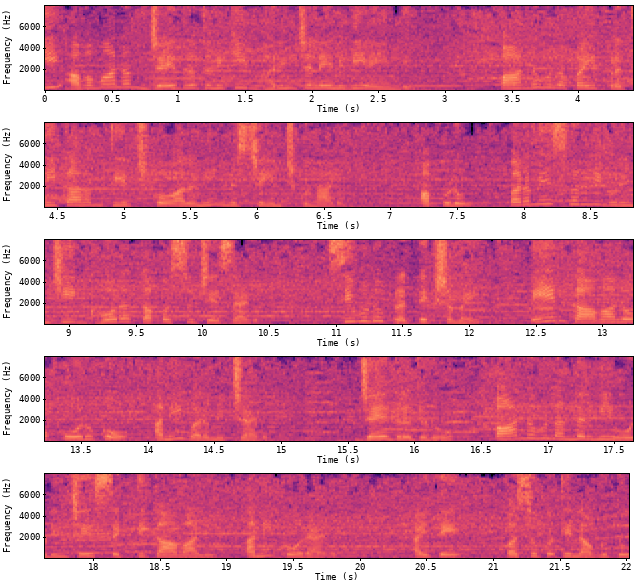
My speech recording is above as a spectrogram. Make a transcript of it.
ఈ అవమానం జయద్రథునికి భరించలేనిది అయింది. పాండవులపై ప్రతీకారం తీర్చుకోవాలని నిశ్చయించుకున్నాడు. అప్పుడు పరమేశ్వరుని గురించి ఘోర తపస్సు చేశాడు. శివుడు ప్రత్యక్షమై ఏం కావాలో కోరుకో అని వరమిచ్చాడు. జయద్రథుడు పాండవులందరినీ ఓడించే శక్తి కావాలి అని కోరాడు. అయితే పశుపతి నవ్వుతూ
